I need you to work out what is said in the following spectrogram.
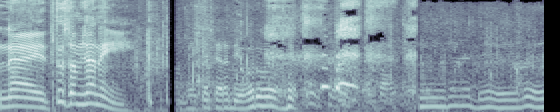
नहीं तू समझा नहीं। मैं क्या तेरा देवर हुआ है तेरा देवर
